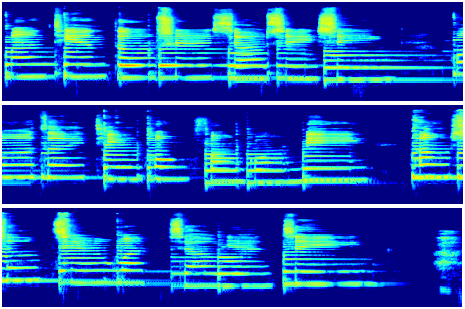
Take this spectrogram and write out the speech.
满天都是小星星，挂在天空放光明，好像千万小眼睛。啊，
